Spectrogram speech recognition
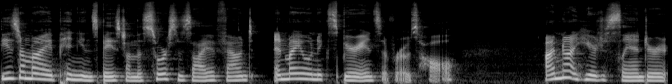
these are my opinions based on the sources I have found and my own experience of Rose Hall. I'm not here to slander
